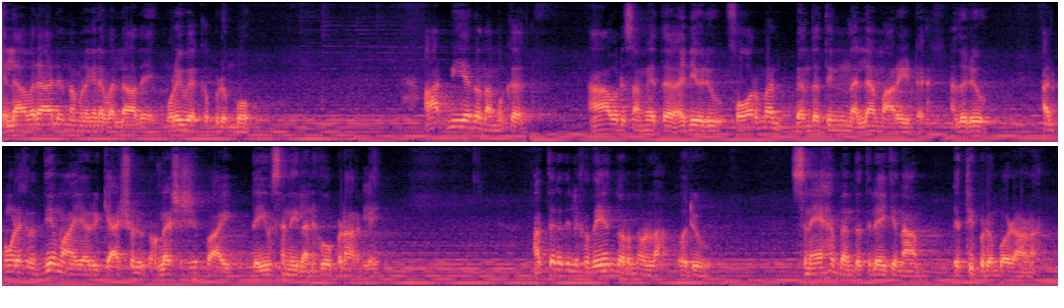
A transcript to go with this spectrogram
എല്ലാവരാലും നമ്മളിങ്ങനെ വല്ലാതെ മുറിവേക്കപ്പെടുമ്പോൾ ആത്മീയത നമുക്ക് ആ ഒരു സമയത്ത് അതിന്റെ ഒരു ഫോർമൽ ബന്ധത്തിൽ നിന്നെല്ലാം മാറിയിട്ട് അതൊരു അല്പം കൂടെ ഹൃദ്യമായ ഒരു കാഷ്വൽ റിലേഷൻഷിപ്പായി ദൈവസേനയിൽ അനുഭവപ്പെടാറില്ലേ? അത്തരത്തിൽ ഹൃദയം തുറന്നുള്ള ഒരു സ്നേഹബന്ധത്തിലേക്ക് നാം എത്തിപ്പെടുമ്പോഴാണ്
